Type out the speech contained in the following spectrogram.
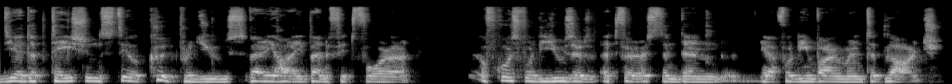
the adaptation still could produce very high benefit for, uh, of course, for the users at first, and then, uh, yeah, for the environment at large.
